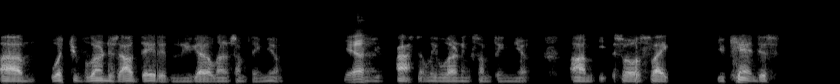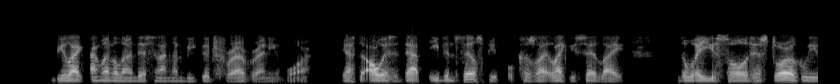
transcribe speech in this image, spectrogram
um, what you've learned is outdated, and you got to learn something new. Yeah, and you're constantly learning something new. Um, so it's like you can't just be like, I'm going to learn this and I'm going to be good forever anymore. You have to always adapt, even salespeople, because like like you said, like the way you sold historically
